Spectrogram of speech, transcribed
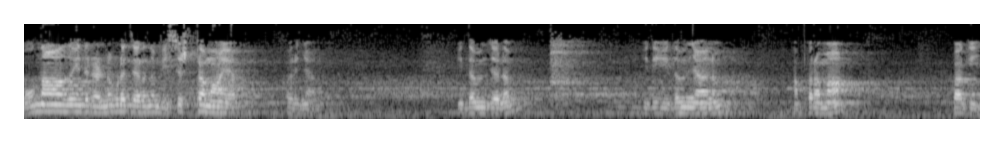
മൂന്നാമത് ഇത് രണ്ടും കൂടെ ചേർന്ന് വിശിഷ്ടമായ ഒരു ജ്ഞാനം. ഇതം ജലം ഇത് ഇതം ജ്ഞാനം അപ്രമാ ബാക്കി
